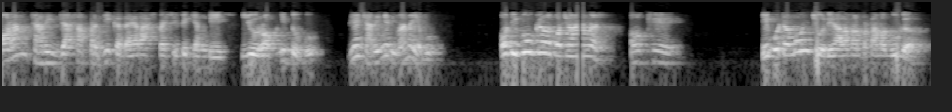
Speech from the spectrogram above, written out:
orang cari jasa pergi ke daerah spesifik yang di Europe itu Bu, dia carinya di mana ya Bu? Oh di Google Coach Johannes. Oke. Okay. Ibu udah muncul di halaman pertama Google.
